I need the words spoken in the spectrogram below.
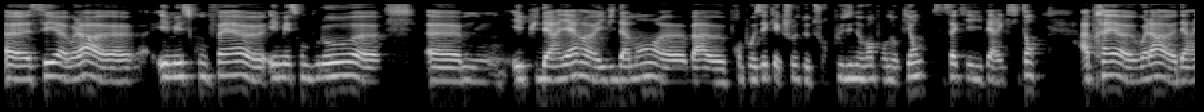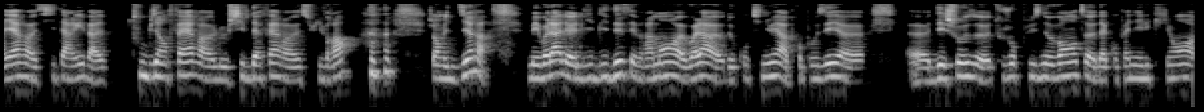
c'est voilà aimer ce qu'on fait, aimer son boulot, et puis derrière, évidemment, bah, proposer quelque chose de toujours plus innovant pour nos clients. C'est ça qui est hyper excitant. Après, voilà, derrière, si tu arrives à tout bien faire, euh, le chiffre d'affaires euh, suivra, j'ai envie de dire. Mais voilà, l'idée c'est vraiment euh, voilà de continuer à proposer des choses toujours plus innovantes, d'accompagner les clients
